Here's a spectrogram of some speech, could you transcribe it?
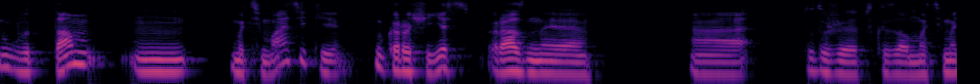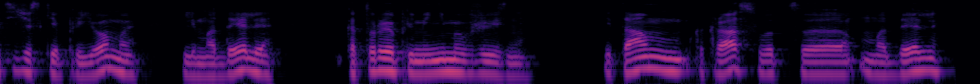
Ну вот там математики, ну, короче, есть разные, а, тут уже, я бы сказал, математические приемы или модели, которые применимы в жизни. И там как раз вот э, модель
